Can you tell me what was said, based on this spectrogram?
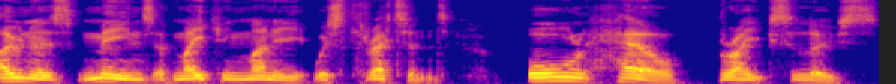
owner's means of making money was threatened, all hell breaks loose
